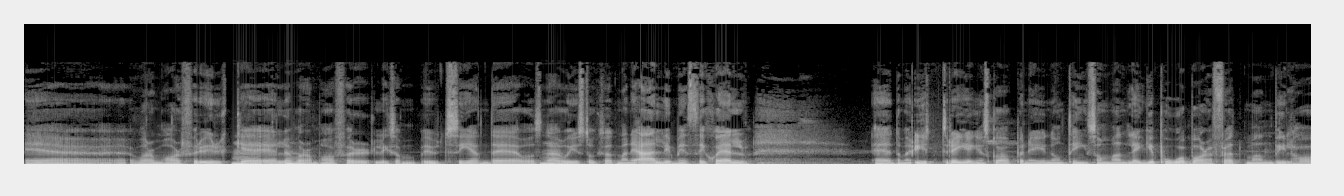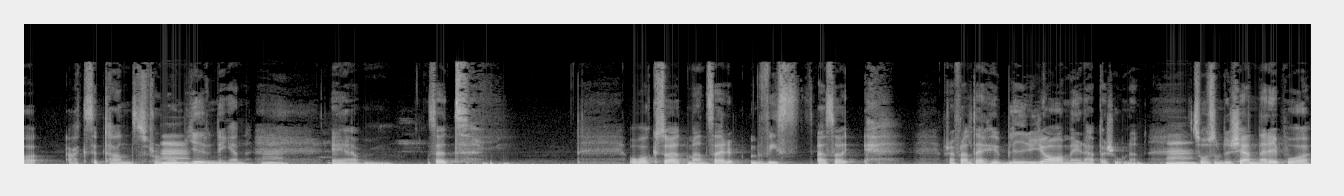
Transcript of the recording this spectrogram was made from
eh, vad de har för yrke mm. eller vad mm. de har för liksom, utseende och sådär. Mm. Och just också att man är ärlig med sig själv. Eh, de här yttre egenskaperna är ju någonting som man lägger på bara för att man vill ha acceptans från mm. omgivningen. Eh, så att... Och också att man så här, visst, alltså framförallt är hur blir jag med den här personen? Mm. Så som du känner dig på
